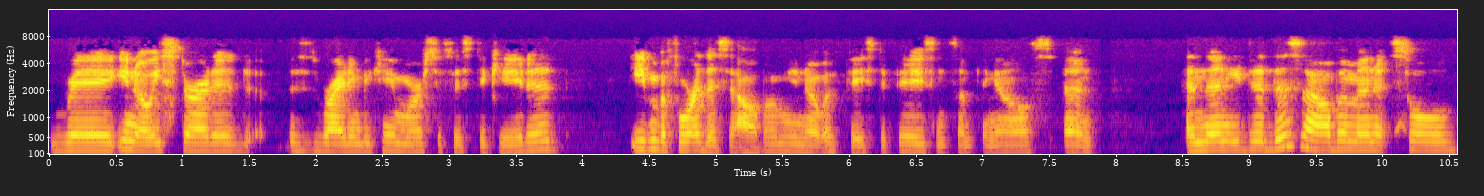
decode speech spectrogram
Ray, you know, he started his writing became more sophisticated, even before this album, you know, with Face to Face and something else, and and then he did this album, and it sold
